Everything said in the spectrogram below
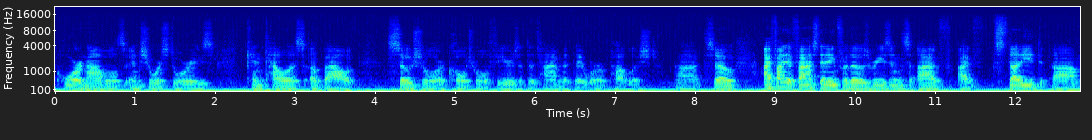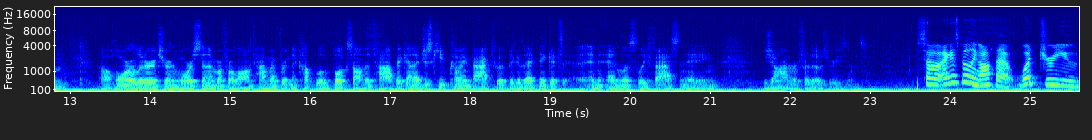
horror novels and short stories can tell us about social or cultural fears at the time that they were published. Uh, so, I find it fascinating for those reasons. I've, I've studied. Um, uh, horror literature and horror cinema for a long time. I've written a couple of books on the topic, and I just keep coming back to it because I think it's an endlessly fascinating genre for those reasons. So I guess building off that, what drew you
